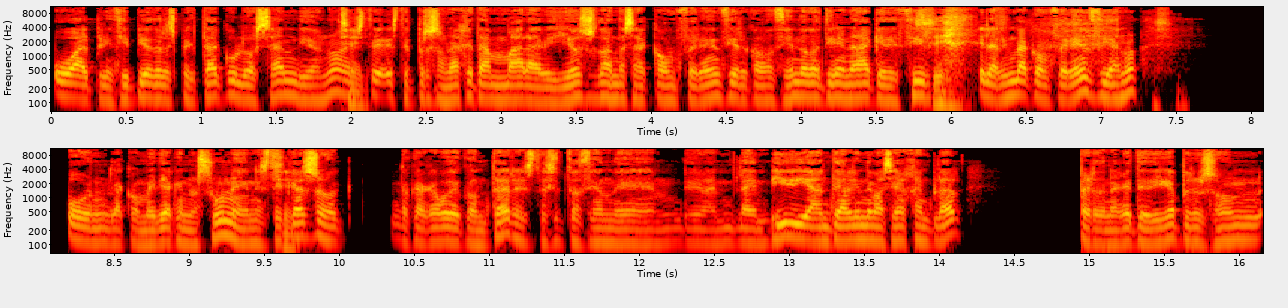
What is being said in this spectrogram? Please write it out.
O al principio del espectáculo, Sandio, ¿no? Este, este personaje tan maravilloso dando esa conferencia, reconociendo que no tiene nada que decir en la misma conferencia, ¿no? O en la comedia que nos une, en este caso, lo que acabo de contar, esta situación de, la envidia ante alguien demasiado ejemplar, perdona que te diga, pero son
